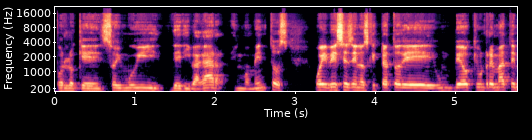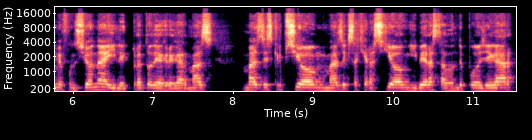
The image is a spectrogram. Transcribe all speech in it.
por lo que soy muy de divagar en momentos, o hay veces en los que trato de, veo que un remate me funciona y le trato de agregar más, más descripción, más exageración y ver hasta dónde puedo llegar,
